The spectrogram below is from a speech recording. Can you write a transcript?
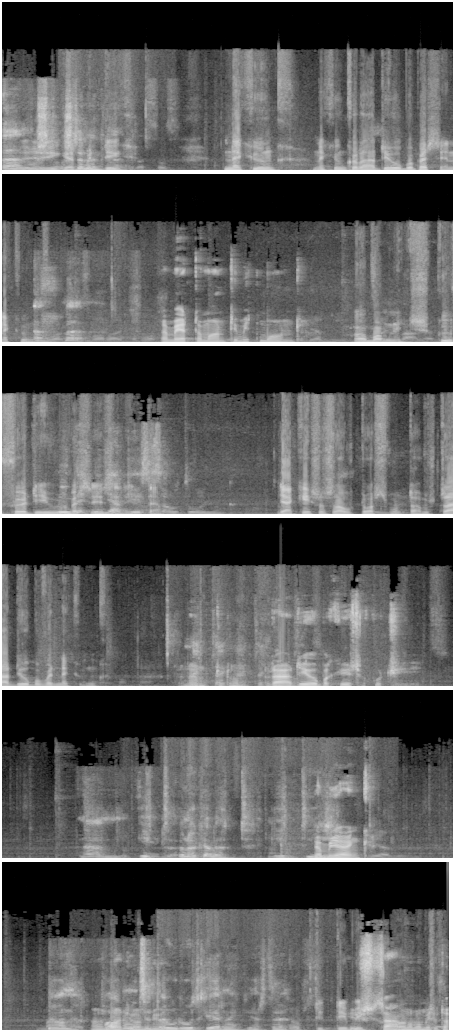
Nem, most, most Igen, önöknek. mindig. Nekünk? Nekünk a rádióba beszél nekünk? Nem, nem. Nem értem, Anti, mit mond? Abban nincs. Külföldi beszél szerintem. Mindjárt kész az autó, azt mondta. Most rádióba vagy nekünk? Nem Nektek, tudom. nektek. Rádióba kész a kocsi. Nem, itt, önök előtt. Itt így. Nem ilyenk? Van, Ah, 35 nagyon jó. eurót kérnék érte. Tibi. És számolom itt a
